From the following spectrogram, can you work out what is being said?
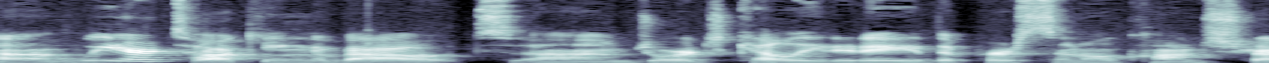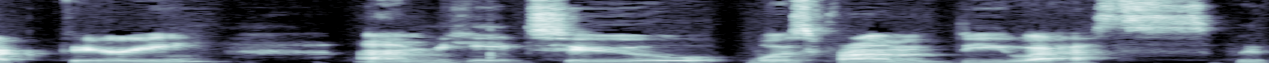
Um, we are talking about um, George Kelly today, the personal construct theory. Um, he too was from the U.S. We've,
